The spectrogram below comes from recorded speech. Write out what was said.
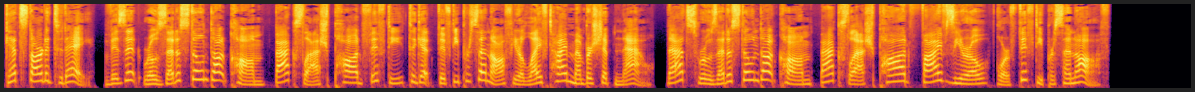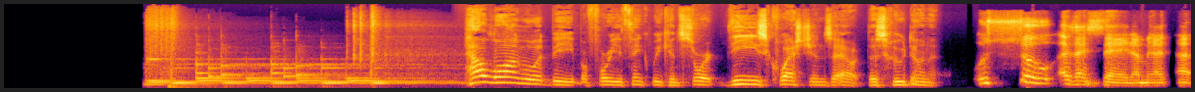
Get started today. Visit rosettastone.com backslash pod50 to get 50% off your lifetime membership now. That's rosettastone.com backslash pod50 for 50% off. How long will it be before you think we can sort these questions out, this whodunit? So, as I said, I mean, uh,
